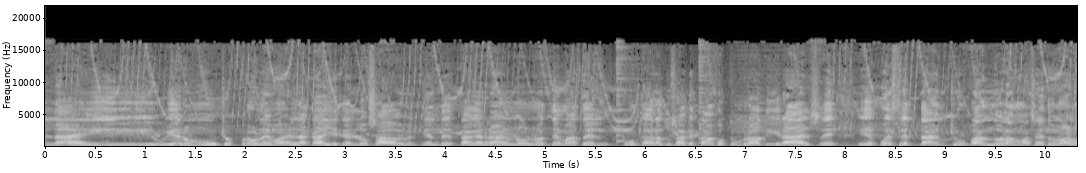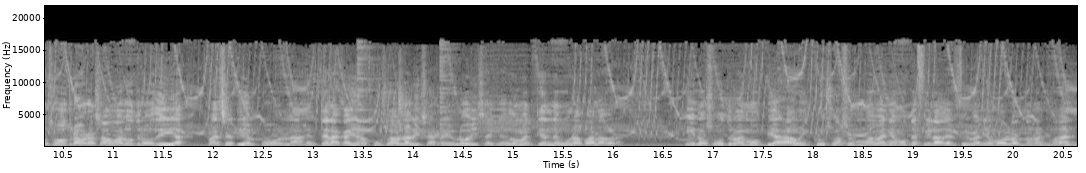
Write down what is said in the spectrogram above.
verdad y, y hubieron muchos problemas en la calle, que él lo sabe, ¿me entiendes? Esta guerra no, no es de Matel, porque ahora tú sabes que están acostumbrados a tirarse y después se están chupando las macetas unos a los otros, abrazados al otro día. Para ese tiempo la gente de la calle nos puso a hablar y se arregló y se quedó, ¿me entiendes? En una palabra. Y nosotros hemos viajado, incluso hace un mes veníamos de Filadelfia y veníamos hablando normal.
